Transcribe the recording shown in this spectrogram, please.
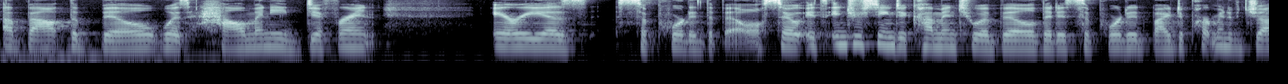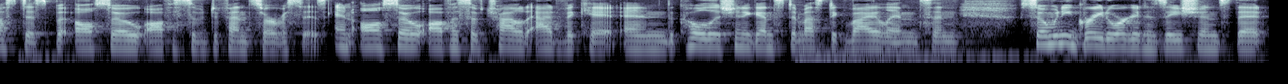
about the bill was how many different areas supported the bill. So it's interesting to come into a bill that is supported by Department of Justice, but also Office of Defense Services, and also Office of Child Advocate, and the Coalition Against Domestic Violence, and so many great organizations that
